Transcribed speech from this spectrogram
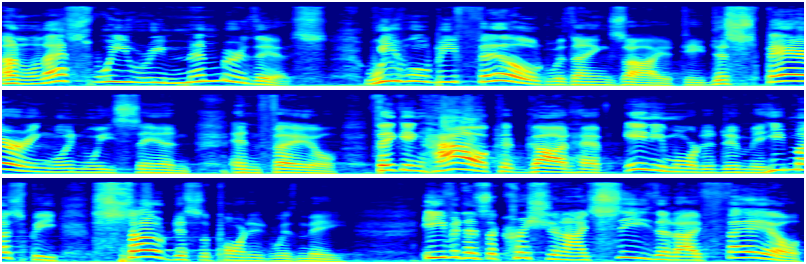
Unless we remember this, we will be filled with anxiety, despairing when we sin and fail, thinking, How could God have any more to do with me? He must be so disappointed with me. Even as a Christian, I see that I fail.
